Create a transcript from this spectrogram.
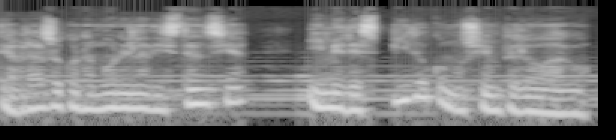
Te abrazo con amor en la distancia y me despido como siempre lo hago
